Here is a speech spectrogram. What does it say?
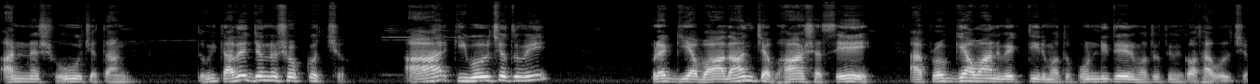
অন্য সুচেতাং, তুমি তাদের জন্য শোক করছ। আর কি বলছো তুমি? প্রজ্ঞাবাদাঞ্চ ভাষা সে আর প্রজ্ঞাবান ব্যক্তির মতো, পণ্ডিতের মতো তুমি কথা বলছো।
